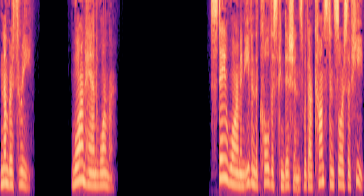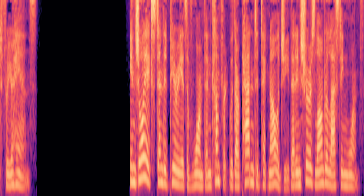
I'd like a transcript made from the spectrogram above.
Number 3. Warm Hand Warmer. Stay warm in even the coldest conditions with our constant source of heat for your hands. Enjoy extended periods of warmth and comfort with our patented technology that ensures longer lasting warmth.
